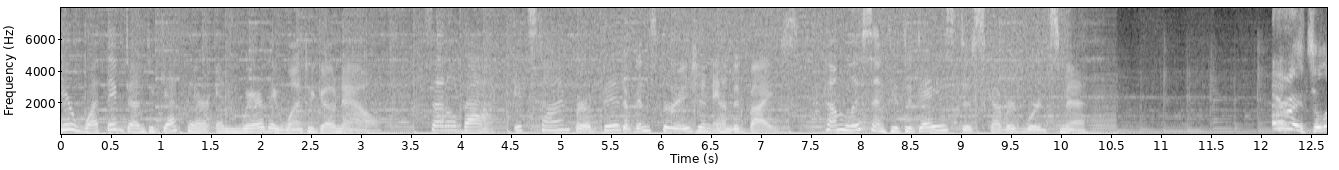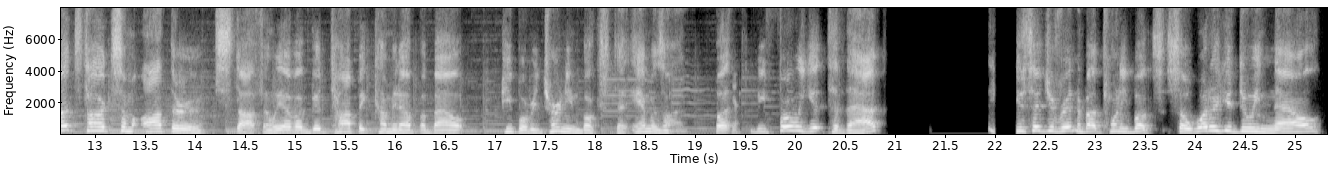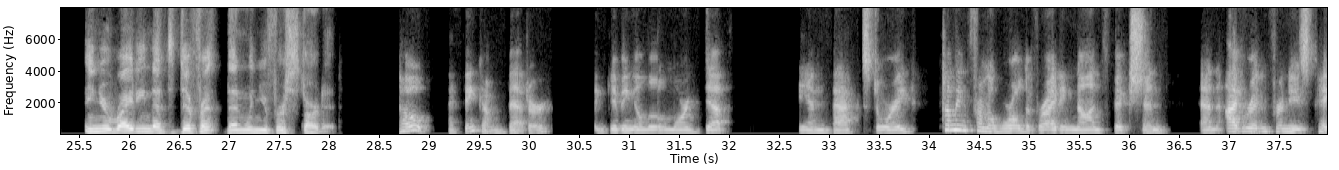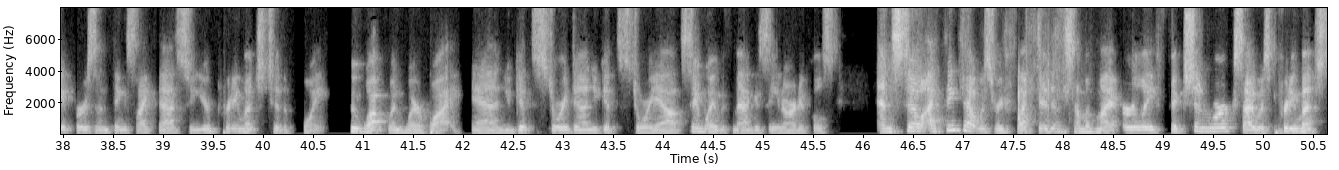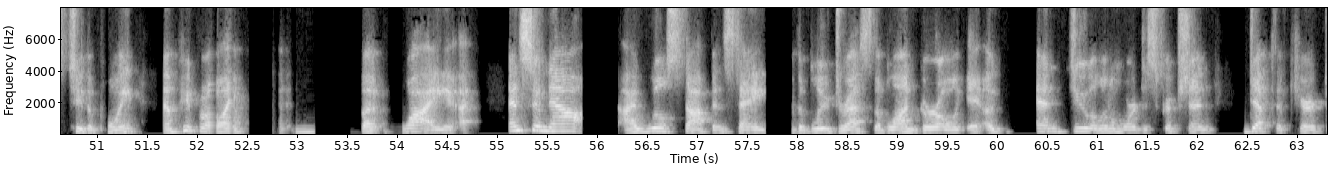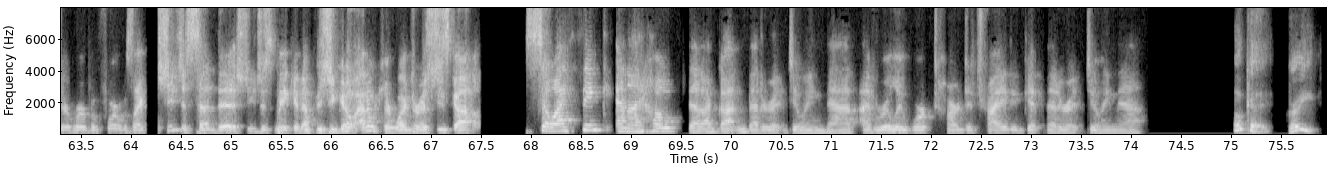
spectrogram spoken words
Hear what they've done to get there and where they want to go now. Settle back. It's time for a bit of inspiration and advice. Come listen to today's Discovered Wordsmith. All right, so let's talk some author stuff. And we have a good topic coming up about people returning books to Amazon. But yeah. before we get to that, you said you've written about 20 books. So what are you doing now in your writing that's different than when you first started? Oh, I think I'm better, giving a little more depth and backstory. Coming from a world of writing nonfiction, and I've written for newspapers and things like that. So you're pretty much to the point who, what, when, where, why. And you get the story done, you get the story out. Same way with magazine articles. And so I think that was reflected in some of my early fiction works. I was pretty much to the point, and people are like, but why? And so now I will stop and say, the blue dress, the blonde girl, eh, uh, and do a little more description, depth of character. Where before it was like, she just said this, you just make it up as you go. I don't care what dress she's got. So I think and I hope that I've gotten better at doing that. I've really worked hard to try to get better at doing that. Okay, great.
